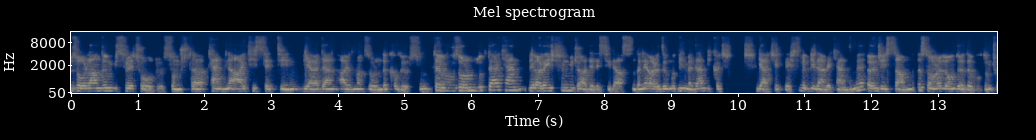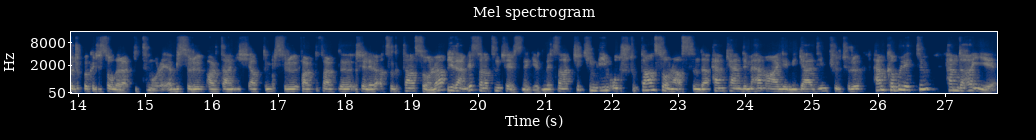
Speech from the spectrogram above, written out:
zorlandığım bir süreç oldu. Sonuçta kendine ait hissettiğin bir yerden ayrılmak zorunda kalıyorsun. Tabii bu zorunluluk derken bir arayışın mücadelesiyle aslında. Ne aradığımı bilmeden bir kaçış gerçekleşti ve birdenbire kendimi önce İstanbul'da sonra Londra'da buldum. Çocuk bakıcısı olarak gittim oraya. Bir sürü part-time iş yaptım. Bir sürü farklı farklı şeylere atıldıktan sonra birdenbire sanatın içerisine girdim. Ve sanatçı kimliğim oluştuktan sonra aslında hem kendimi hem ailemi, geldiğim kültürü hem kabul ettim hem daha iyi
